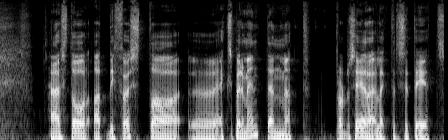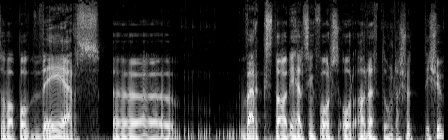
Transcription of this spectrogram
Här står att de första eh, experimenten med att producera elektricitet så var på VRs verkstad i Helsingfors år 1877.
